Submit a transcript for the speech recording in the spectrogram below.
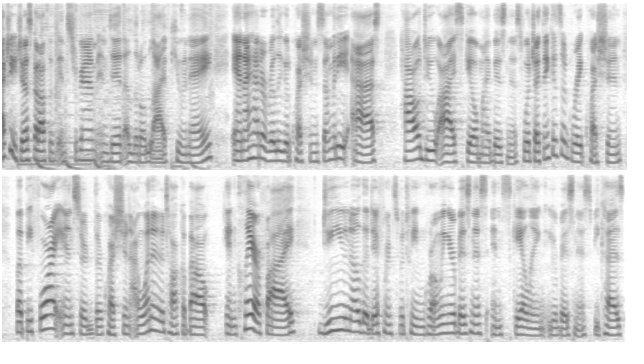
I actually just got off of Instagram and did a little live Q&A, and I had a really good question. Somebody asked, how do I scale my business? Which I think is a great question. But before I answered their question, I wanted to talk about and clarify do you know the difference between growing your business and scaling your business? Because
